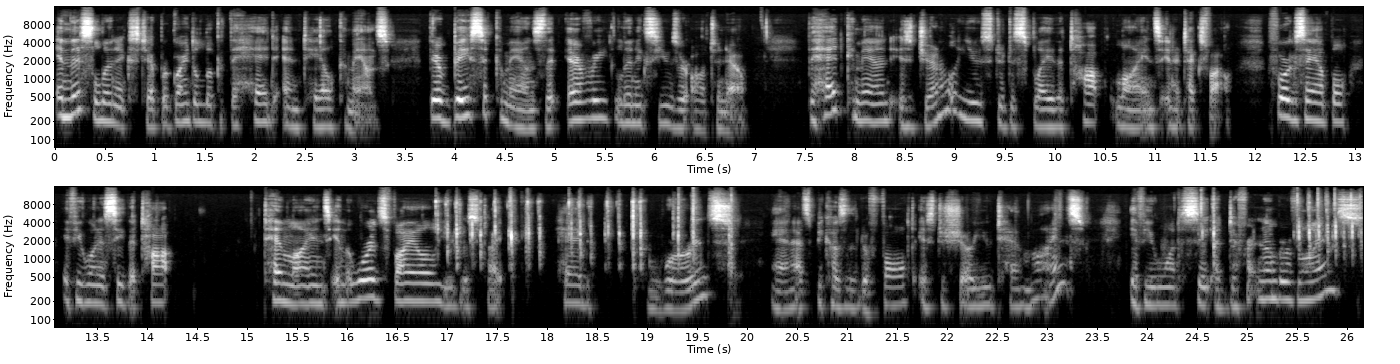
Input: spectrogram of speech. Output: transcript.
In this Linux tip, we're going to look at the head and tail commands. They're basic commands that every Linux user ought to know. The head command is generally used to display the top lines in a text file. For example, if you want to see the top 10 lines in the words file, you just type head words and that's because the default is to show you 10 lines. If you want to see a different number of lines,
